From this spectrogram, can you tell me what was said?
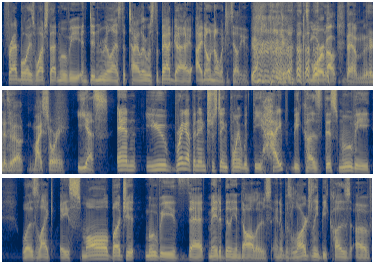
frat boys watched that movie and didn't realize that Tyler was the bad guy, I don't know what to tell you. Yeah, okay. it's more about them than it is about my story. Yes. And you bring up an interesting point with the hype because this movie was like a small budget movie that made a billion dollars. And it was largely because of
